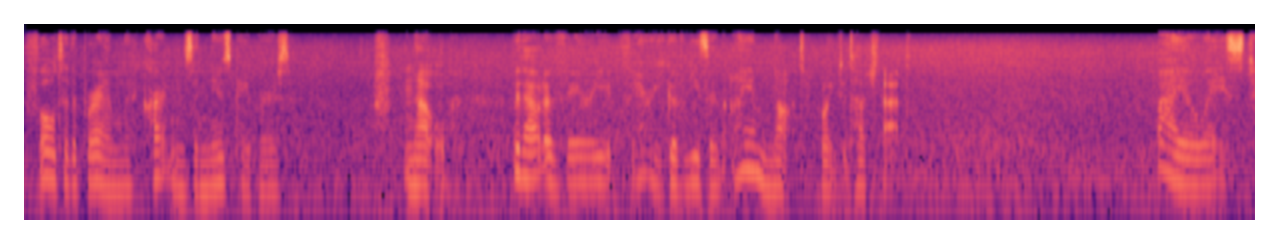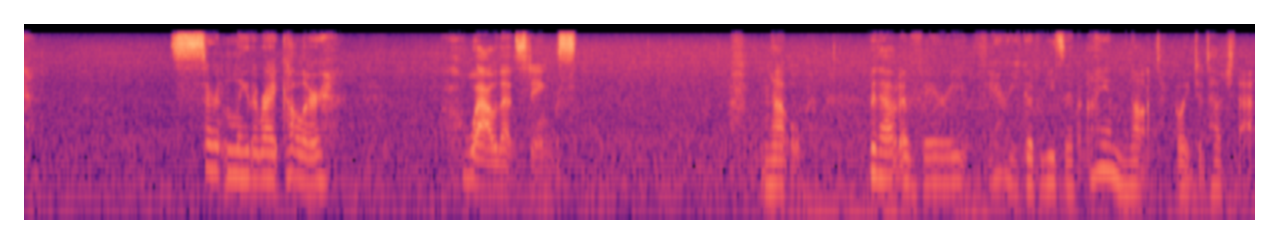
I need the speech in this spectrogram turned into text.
Full to the brim with cartons and newspapers. No. Without a very, very good reason, I am not going to touch that. Bio-waste. Certainly the right color. Wow, that stinks. No. Without a very, very good reason, I am not going to touch that.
